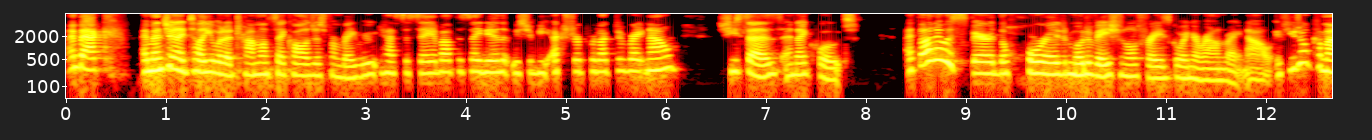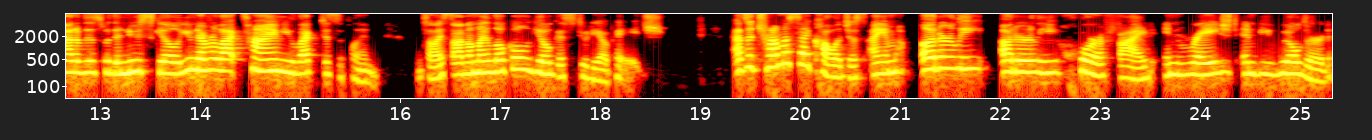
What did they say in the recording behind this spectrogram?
I'm back. I mentioned I'd tell you what a trauma psychologist from Beirut has to say about this idea that we should be extra productive right now. She says, and I quote, I thought I was spared the horrid motivational phrase going around right now. If you don't come out of this with a new skill, you never lack time, you lack discipline. Until I saw it on my local yoga studio page. As a trauma psychologist, I am utterly, utterly horrified, enraged, and bewildered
